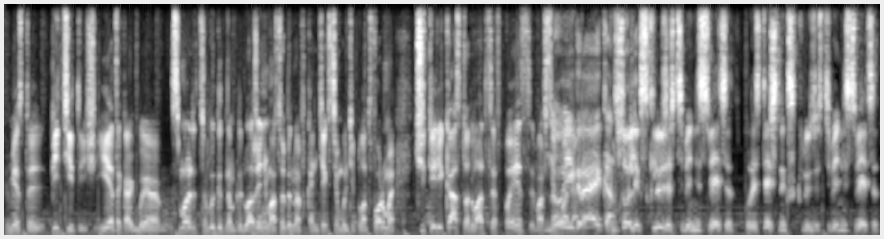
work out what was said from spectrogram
вместо 5000. И это как бы смотрится выгодным предложением, особенно в контексте мультиплатформы 4К 120 FPS во все Ну, играй, консоль эксклюзив тебе не светит, PlayStation эксклюзив тебе не светит.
